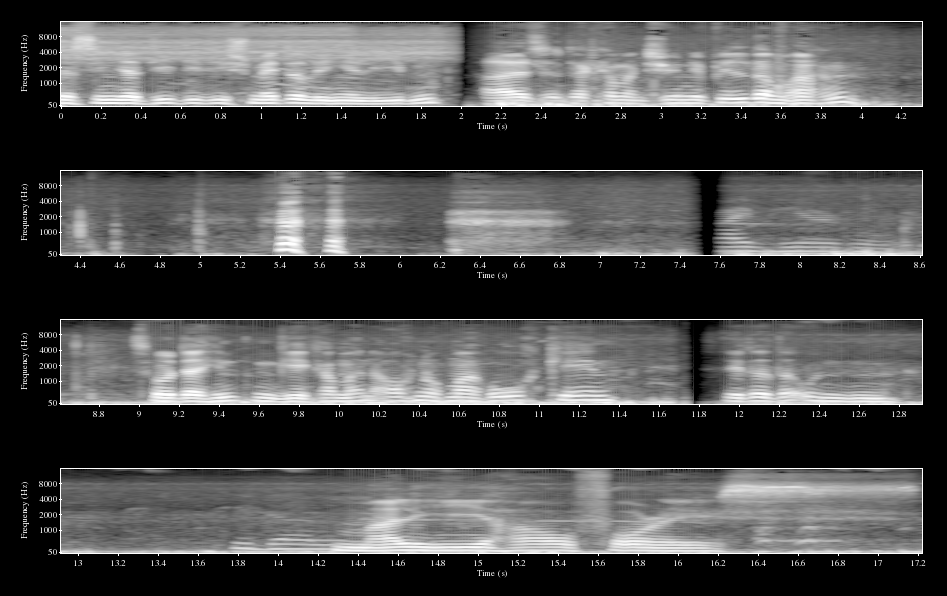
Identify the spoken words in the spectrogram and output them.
Das sind ja die, die die Schmetterlinge lieben. Also da kann man schöne Bilder machen. So, da hinten kann man auch noch mal hochgehen. Seht ihr da unten? Malihau Forest.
